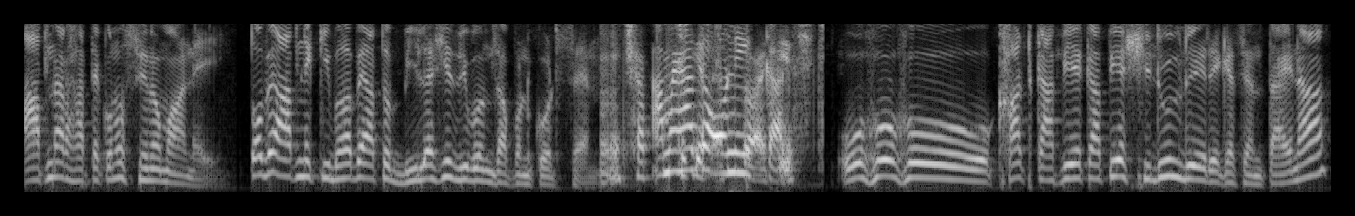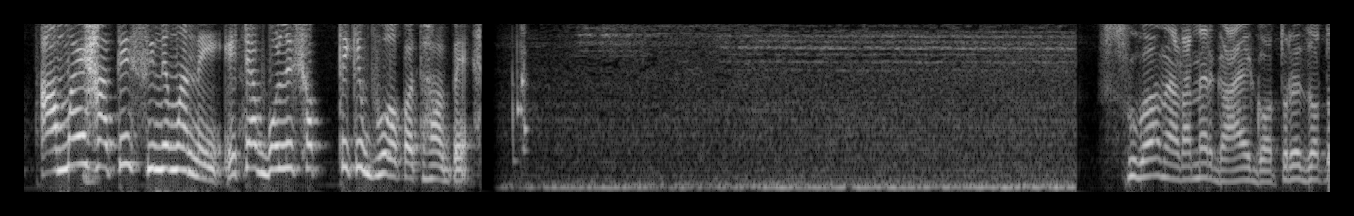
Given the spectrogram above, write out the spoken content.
আপনার হাতে কোনো সিনেমা নেই। তবে আপনি কীভাবে এত বিলাসী জীবন যাপন করছেন? আমার হাতে অনেক কাজ। ওহো হো খাট কাঁপিয়ে কাঁপিয়ে শিডিউল দিয়ে রেখেছেন তাই না? আমার হাতে সিনেমা নেই এটা বলে সব থেকে ভুয়া কথা হবে। সুভা ম্যাডামের গায়ে গতরে যত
